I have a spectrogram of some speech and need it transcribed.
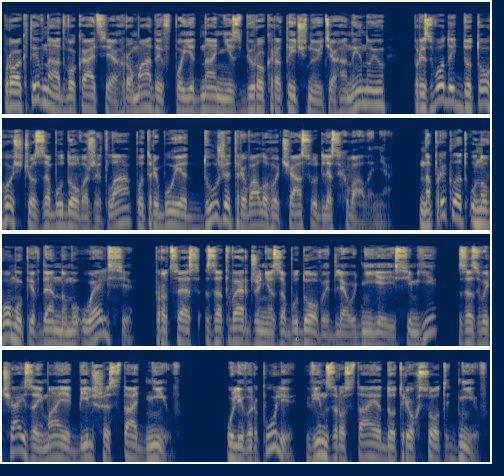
Проактивна адвокація громади в поєднанні з бюрократичною тяганиною призводить до того, що забудова житла потребує дуже тривалого часу для схвалення. Наприклад, у новому південному Уельсі процес затвердження забудови для однієї сім'ї зазвичай займає більше 100 днів. У Ліверпулі він зростає до 300 днів.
